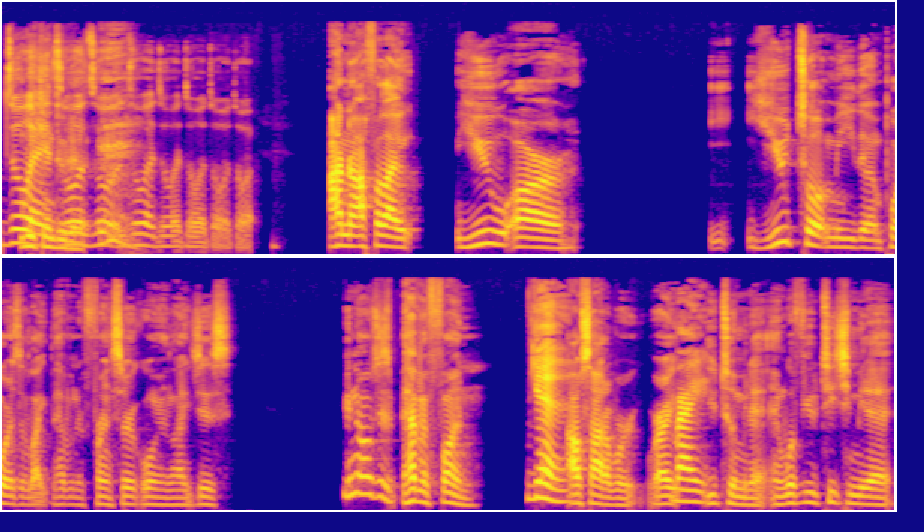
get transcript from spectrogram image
Do We it, can do do that. it, do it, do it, do it, do it, do it, do it. I know I feel like you are you taught me the importance of like having a friend circle and like just you know just having fun Yeah. outside of work, right? Right. You told me that. And with you teaching me that,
